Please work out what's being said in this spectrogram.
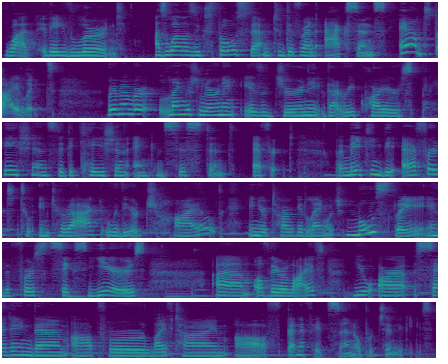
what they've learned, as well as expose them to different accents and dialects. Remember, language learning is a journey that requires patience, dedication, and consistent effort. By making the effort to interact with your child in your target language, mostly in the first six years, um, of their lives, you are setting them up for a lifetime of benefits and opportunities.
